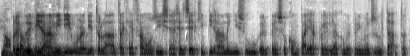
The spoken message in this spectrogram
No, con le due piramidi, una dietro l'altra, che è famosissima. Se cerchi piramidi su Google, penso compaia quella come primo risultato.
